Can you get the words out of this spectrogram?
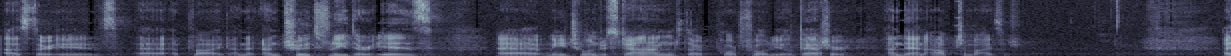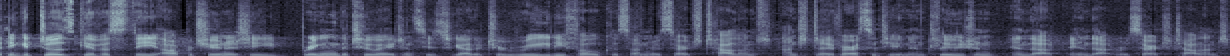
as there is uh, applied. And, and, truthfully, there is. Uh, we need to understand their portfolio better and then optimise it. I think it does give us the opportunity, bringing the two agencies together, to really focus on research talent and diversity and inclusion in that, in that research talent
